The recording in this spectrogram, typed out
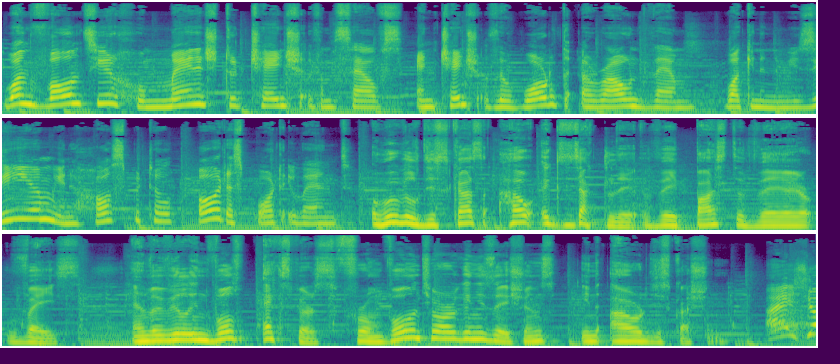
one volunteer who managed to change themselves and change the world around them, working in a museum, in a hospital, or at a sport event. We will discuss how exactly they passed their ways, and we will involve experts from volunteer organizations in our discussion. А еще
